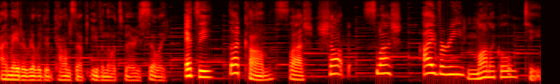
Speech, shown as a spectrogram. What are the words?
I made a really good concept even though it's very silly. Etsy.com slash shop slash ivory monocle tea.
